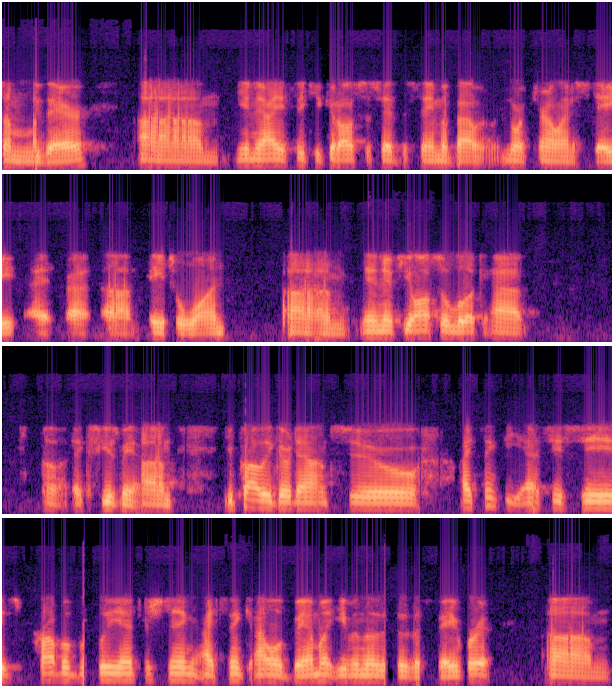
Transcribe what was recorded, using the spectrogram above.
some there. Um, you know, I think you could also say the same about North Carolina State at, at um, eight to one. Um, and if you also look at, uh, excuse me, um, you probably go down to. I think the SEC is probably interesting. I think Alabama, even though they're the favorite, um,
